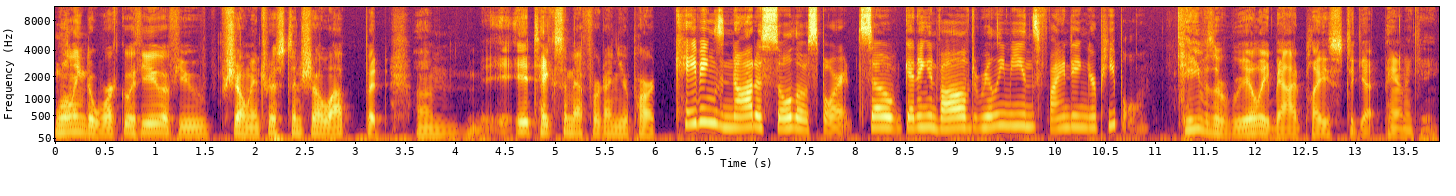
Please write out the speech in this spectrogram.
willing to work with you if you show interest and show up, but um, it, it takes some effort on your part. Caving's not a solo sport, so getting involved really means finding your people. Cave is a really bad place to get panicky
